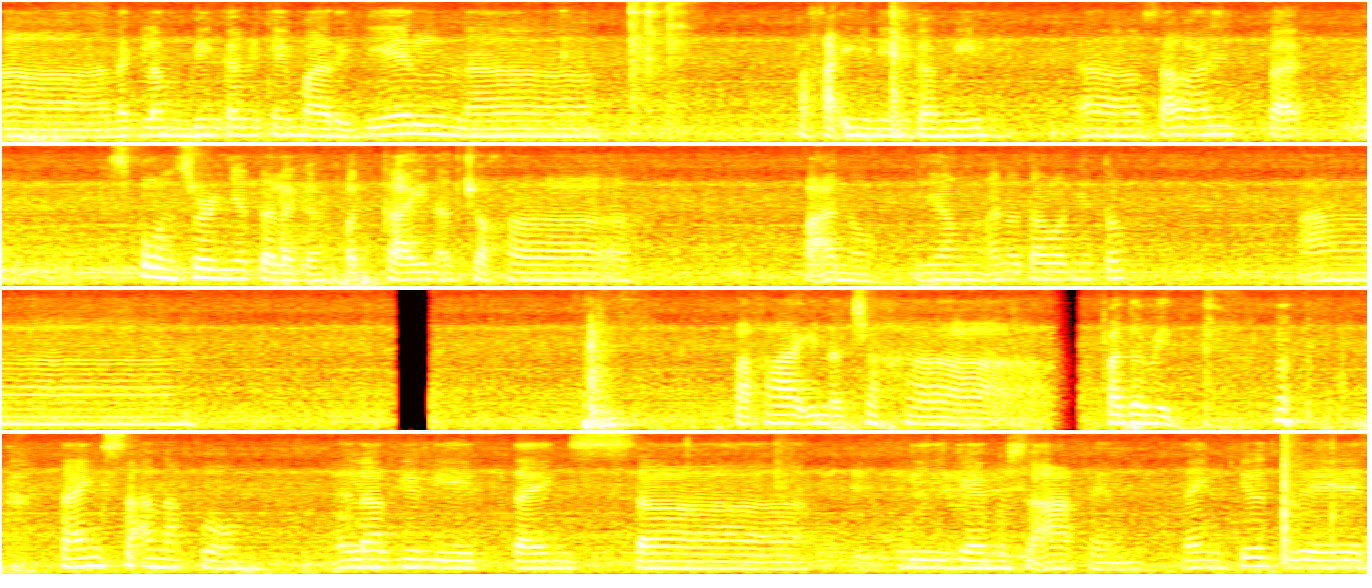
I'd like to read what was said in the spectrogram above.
ah, naglambing kami kay Mariel na pakainin kami. Ah, sa pa, sponsor niya talaga, pagkain at saka paano, yung ano tawag nito? Ah, pakain at saka padamit. Thanks sa anak ko. I love you, Lit. Thanks sa binigay mo sa akin. Thank you, Lit.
